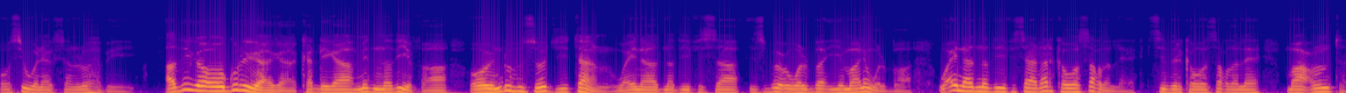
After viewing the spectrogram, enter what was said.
oo si wanaagsan loo habeeyey adiga oo gurigaaga ka dhiga mid nadiif ah oo indhuhu soo jiitaan waa inaad nadiifisaa isbuuc walba iyo maalin walba. Waa inaad nadiifisaa dharka wasaqda leh sibirka wasaqda leh maacuunta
